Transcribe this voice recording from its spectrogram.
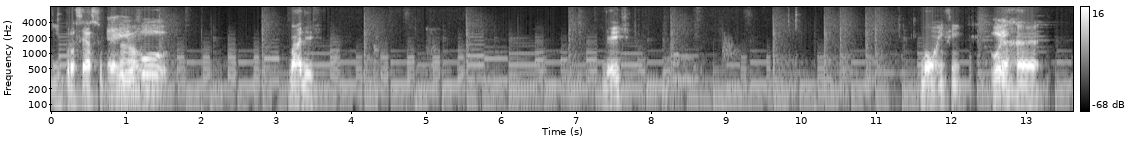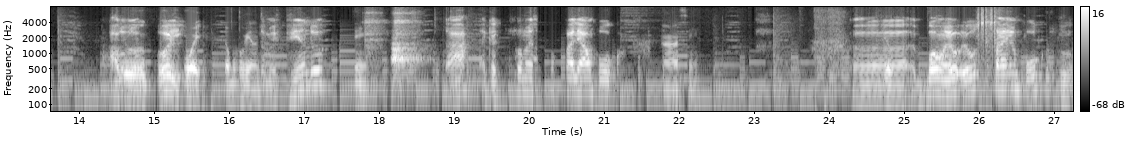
em, processo penal. É, eu vou. E... Vai, deixa. Deixa. Bom, enfim. Oi. É... Alô? Eu... Oi. Oi, estamos ouvindo. Estão me ouvindo? Sim. Tá? É que aqui começou a falhar um pouco. Ah, sim. Uh, eu... Bom, eu, eu saio um pouco do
